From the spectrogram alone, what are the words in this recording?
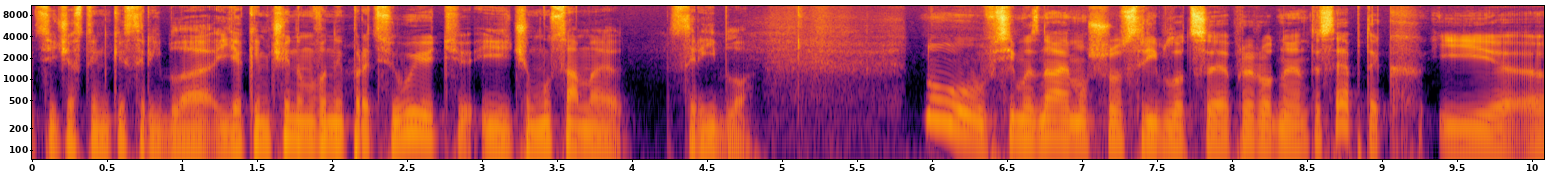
ці частинки срібла. Яким чином вони працюють і чому саме срібло? Ну, всі ми знаємо, що срібло це природний антисептик, і е,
